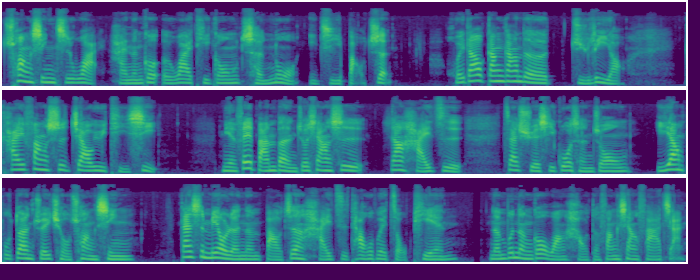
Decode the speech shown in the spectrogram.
创新之外，还能够额外提供承诺以及保证。回到刚刚的举例哦。开放式教育体系，免费版本就像是让孩子在学习过程中一样不断追求创新，但是没有人能保证孩子他会不会走偏，能不能够往好的方向发展，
